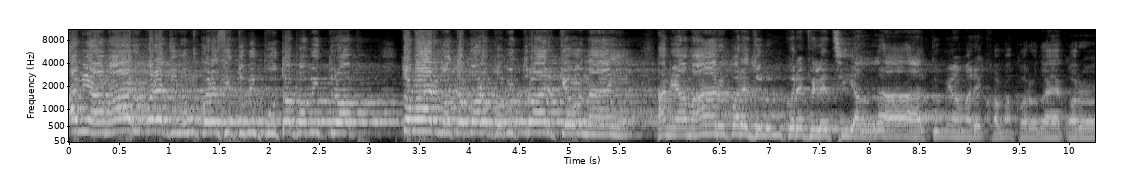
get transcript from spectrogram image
আমি আমার উপরে জুলুম করেছি তুমি পুত পবিত্র। তোমার মতো বড় পবিত্র আর কেউ নাই। আমি আমার উপরে জুলুম করে ফেলেছি। আল্লাহ, তুমি আমারে ক্ষমা করো, দয়া করো।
